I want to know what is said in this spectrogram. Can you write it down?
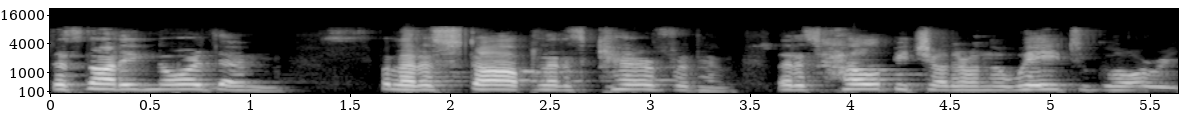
Let's not ignore them. But let us stop, let us care for them, let us help each other on the way to glory.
